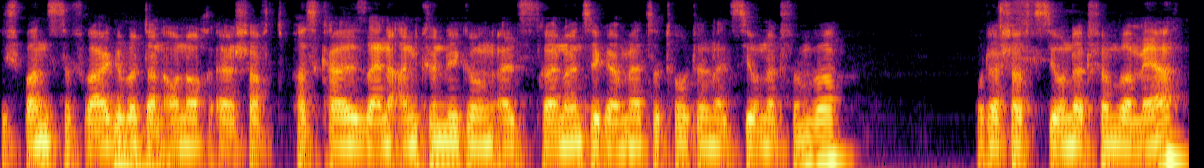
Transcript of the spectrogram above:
Die spannendste Frage wird dann auch noch, äh, schafft Pascal seine Ankündigung als 390er mehr zu toteln als die 105er? Oder schafft es die 105er mehr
